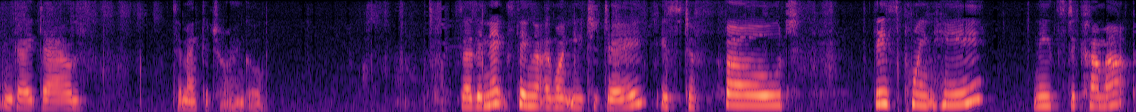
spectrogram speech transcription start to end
and go down to make a triangle. So the next thing that I want you to do is to fold this point here needs to come up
